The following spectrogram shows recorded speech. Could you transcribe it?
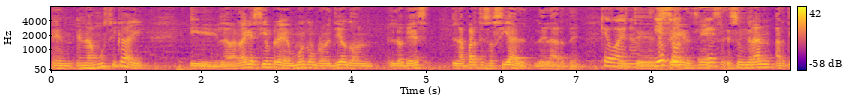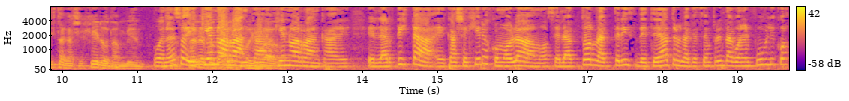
en, en la música y, y la verdad que siempre muy comprometido con lo que es la parte social del arte. Qué bueno. Este, Y eso sí, sí, es- un gran artista callejero también. Bueno, O sea, eso, ¿y quién no arranca? ¿Quién no arranca? El artista eh, callejero es como hablábamos, el actor, la actriz de teatro es la que se enfrenta con el público,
